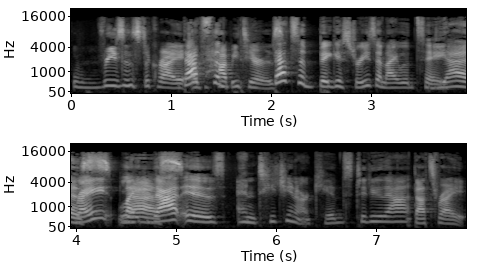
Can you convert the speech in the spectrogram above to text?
reasons to cry That's of the- happy tears That's the biggest reason I would say. Yes, Right? Like yes. that is and teaching our kids to do that. that's right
